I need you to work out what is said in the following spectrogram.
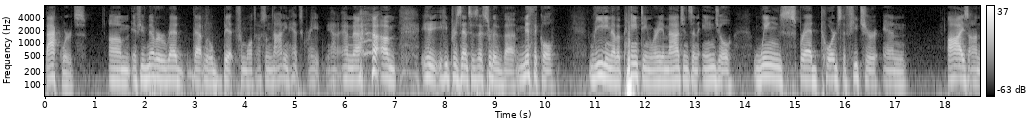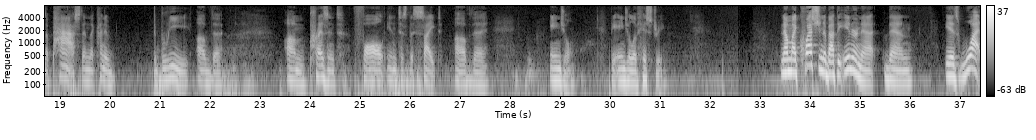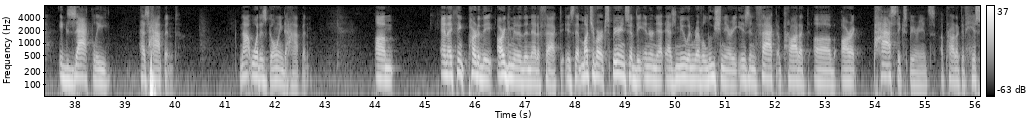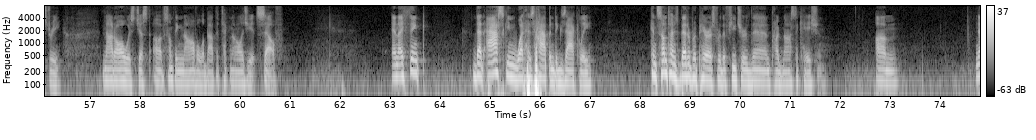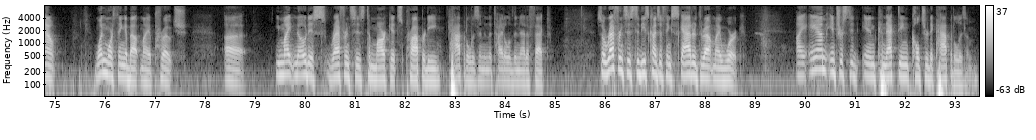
backwards. Um, if you've never read that little bit from Walter, some nodding heads, great, yeah. And uh, um, he, he presents as a sort of uh, mythical reading of a painting where he imagines an angel, wings spread towards the future and eyes on the past, and the kind of debris of the um, present fall into the sight of the angel, the angel of history. Now, my question about the internet then is what exactly has happened, not what is going to happen. Um, and I think part of the argument of the net effect is that much of our experience of the internet as new and revolutionary is, in fact, a product of our past experience, a product of history, not always just of something novel about the technology itself. And I think that asking what has happened exactly can sometimes better prepare us for the future than prognostication. Um, now, one more thing about my approach. Uh, you might notice references to markets, property, capitalism in the title of the net effect. So, references to these kinds of things scattered throughout my work. I am interested in connecting culture to capitalism.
